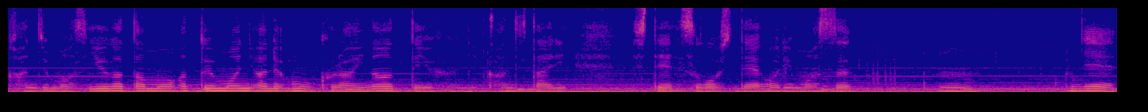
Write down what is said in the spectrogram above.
感じます。夕方もあっという間にあれもう暗いなっていう風に感じたりして過ごしております。うん、で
